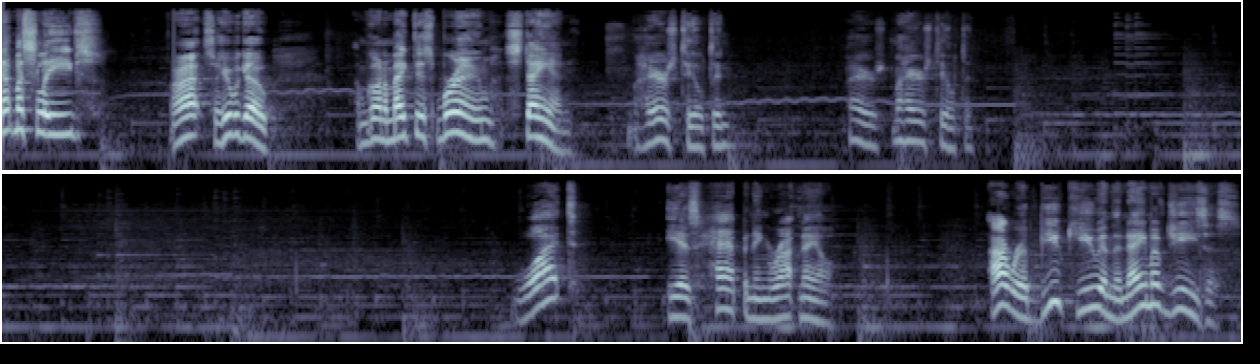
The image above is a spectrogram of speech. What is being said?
up my sleeves. All right, so here we go. I'm going to make this broom stand. My hair's tilting. My hair's, my hair's tilting. What is happening right now? I rebuke you in the name of Jesus.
